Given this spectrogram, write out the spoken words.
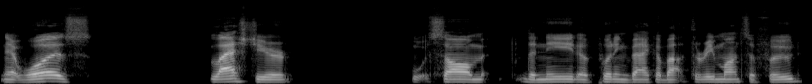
it was last year saw the need of putting back about three months of food,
